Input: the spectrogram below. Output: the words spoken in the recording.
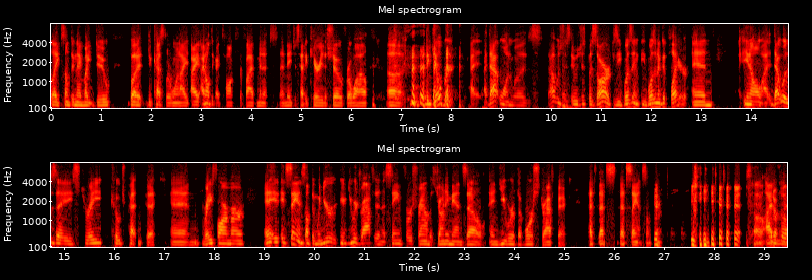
like something they might do. But the Kessler one, I, I, I don't think I talked for five minutes, and they just had to carry the show for a while. Uh, the Gilbert, I, that one was that was just it was just bizarre because he wasn't he wasn't a good player, and you know I, that was a straight Coach Pettine pick, and Ray Farmer, and it, it's saying something when you're you were drafted in the same first round as Johnny Manziel, and you were the worst draft pick. That's that's that's saying something. So I don't know.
